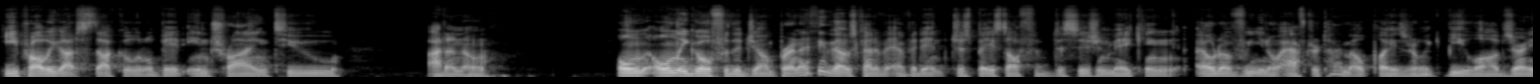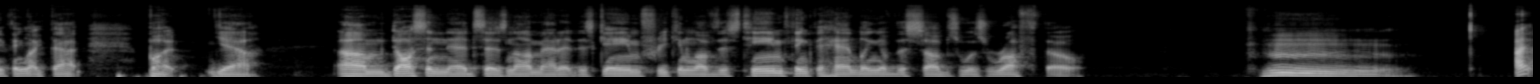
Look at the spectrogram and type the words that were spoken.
He probably got stuck a little bit in trying to, I don't know, only, go for the jumper. And I think that was kind of evident just based off of decision making out of, you know, after timeout plays or like BLOBs or anything like that. But yeah. Um, Dawson Ned says, not mad at this game. Freaking love this team. Think the handling of the subs was rough though. Hmm. I,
